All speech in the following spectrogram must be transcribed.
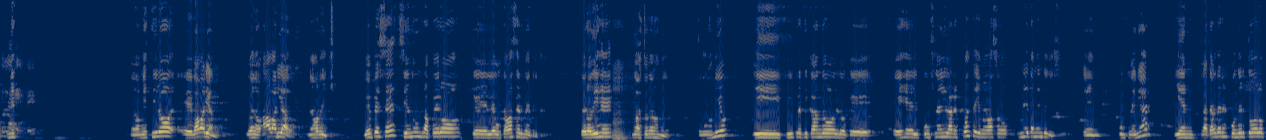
distintos la me- gente. Bueno, mi estilo eh, va variando. Bueno, ha variado, mejor dicho. Yo empecé siendo un rapero que le gustaba hacer métrica. Pero dije, Mm, no, esto no es lo mío. Esto no es lo mío. Y fui practicando lo que es el punchline y la respuesta y yo me baso netamente en eso. en puntueñar y en tratar de responder todo lo,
